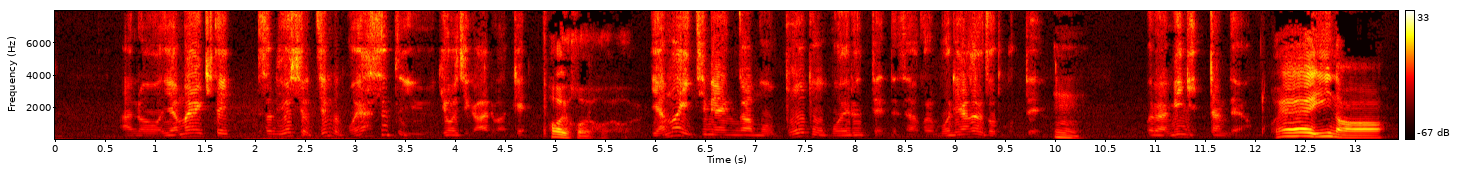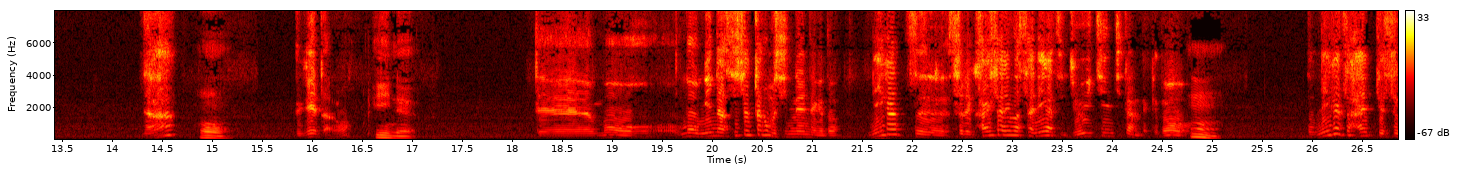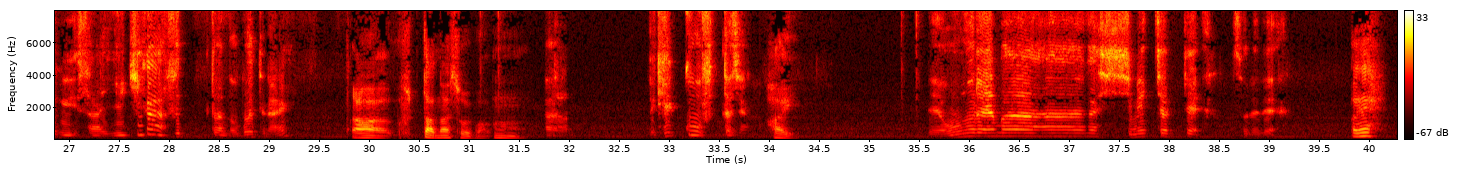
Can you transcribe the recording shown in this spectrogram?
あの、山焼きといその吉を全部燃やすという行事があるわけ。はいはいはいは山一面がもうボーボー燃えるってんでさ、これ盛り上がるぞと思って、い。うん。俺は見に行ったんだよ。ええいいなぁ。な？うん。すげえだろ？いいね。で、もう、もうみんな忘れちゃったかもしれないんだけど、2月、それ開催はさ、2月11日なんだけど、うん。2月入ってすぐさ、雪が降ったの覚えてない？ああ、降ったな、そういえば。うん。あで結構降ったじゃん。はい。で、大室山が湿っちゃって、それで。え？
